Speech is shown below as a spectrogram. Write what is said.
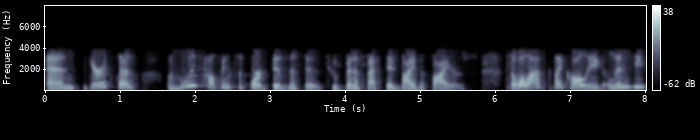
and Garrett says, who is helping support businesses who've been affected by the fires? So I'll ask my colleague Lindsay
